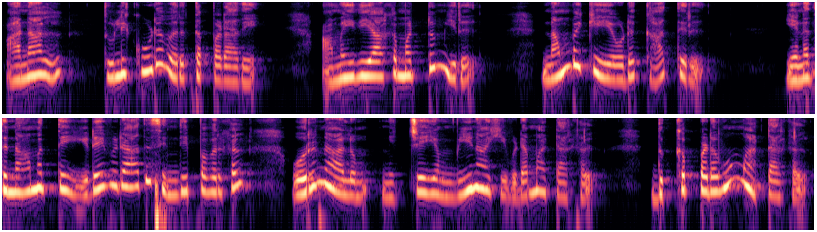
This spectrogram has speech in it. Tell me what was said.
ஆனால் துளி கூட வருத்தப்படாதே. அமைதியாக மட்டும் இரு. நம்பிக்கையோடு காத்திரு. எனது நாமத்தை இடைவிடாது சிந்திப்பவர்கள் ஒரு நாளும் நிச்சயம் வீணாகி விடமாட்டார்கள். துக்கப்படவும் மாட்டார்கள்.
